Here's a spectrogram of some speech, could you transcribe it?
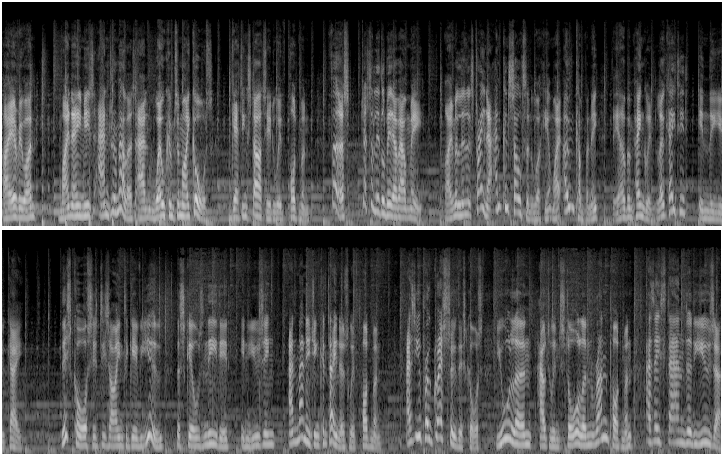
Hi everyone, my name is Andrew Mallett and welcome to my course, Getting Started with Podman. First, just a little bit about me. I'm a Linux trainer and consultant working at my own company, The Urban Penguin, located in the UK. This course is designed to give you the skills needed in using and managing containers with Podman. As you progress through this course, you will learn how to install and run Podman as a standard user.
